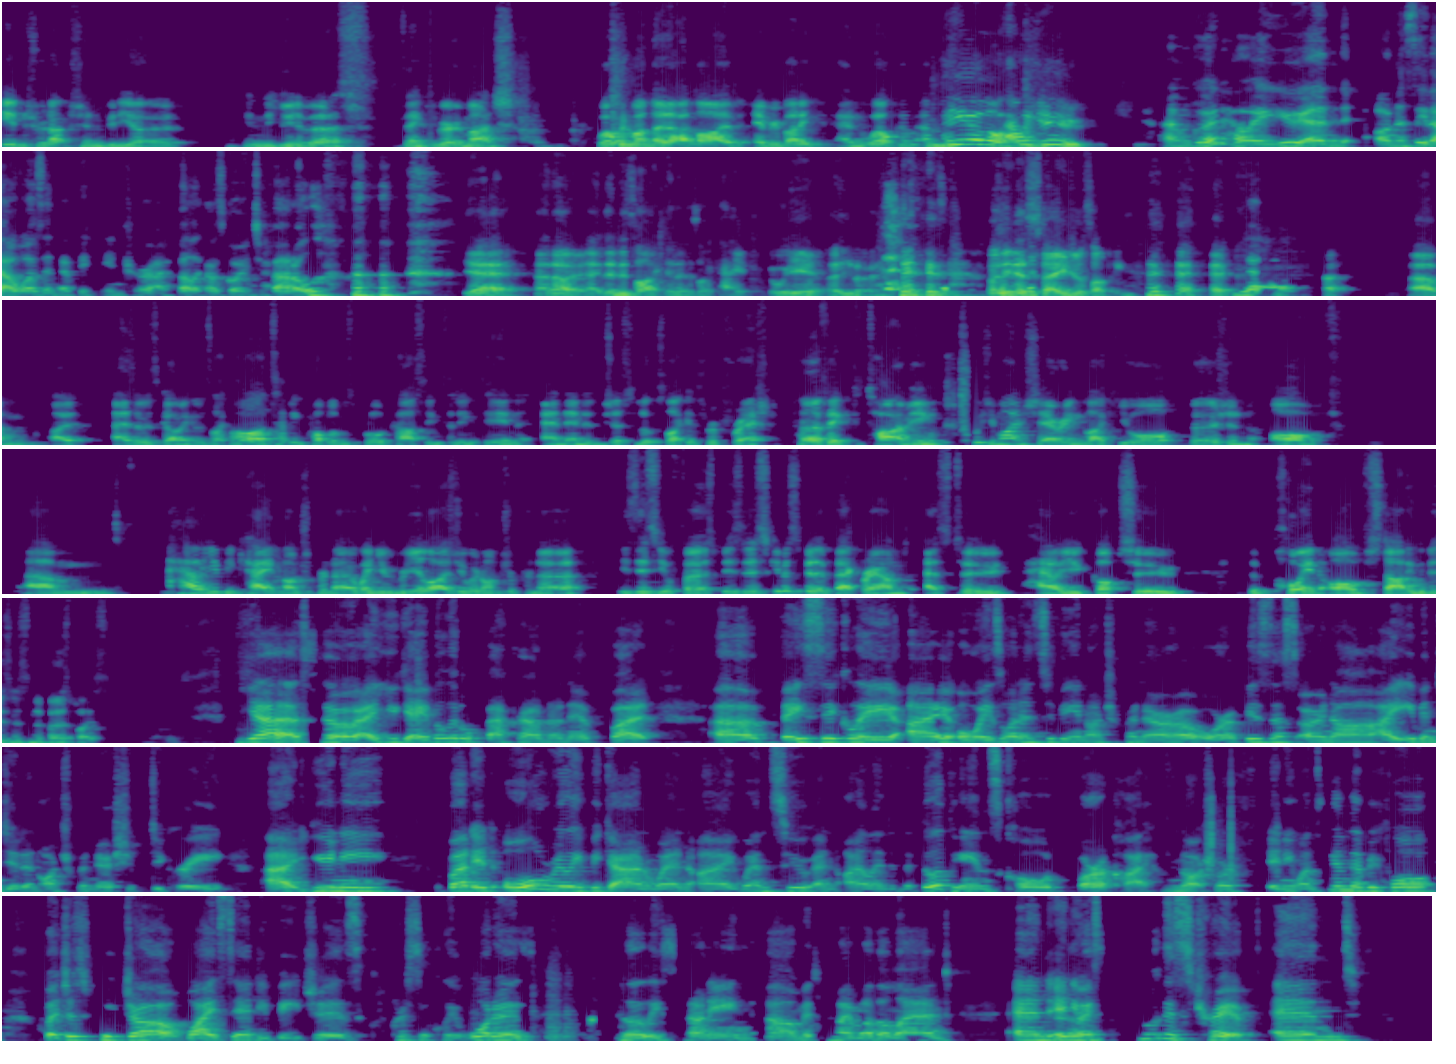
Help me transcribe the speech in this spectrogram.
introduction video in the universe. Thank you very much. Welcome to Monday Night Live, everybody, and welcome Emille. How are you? I'm good. How are you? And honestly, that was an epic intro. I felt like I was going to battle. yeah, I know. And then it's like, and it's like, hey, we're here. Uh, you know, I need a stage or something. yeah. Um, I, as it was going, it was like, oh, it's having problems broadcasting to LinkedIn, and then it just looks like it's refreshed. Perfect timing. Would you mind sharing like your version of um, how you became an entrepreneur when you realized you were an entrepreneur? Is this your first business? Give us a bit of background as to how you got to the point of starting the business in the first place. Yeah, so uh, you gave a little background on it, but uh, basically, I always wanted to be an entrepreneur or a business owner. I even did an entrepreneurship degree at uni. But it all really began when I went to an island in the Philippines called Boracay. I'm not sure if anyone's been there before, but just picture white sandy beaches, crystal clear waters, absolutely stunning. Um, it's my motherland. And yeah. anyways, I took this trip and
